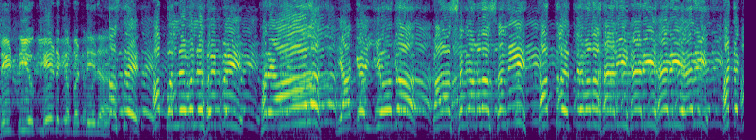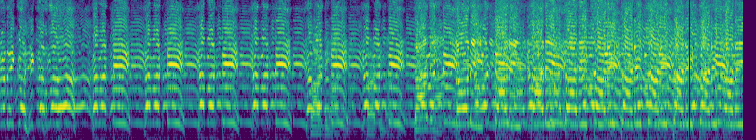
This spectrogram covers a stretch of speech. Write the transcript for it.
ਡੀਟੀਓ ਖੇਡ ਕਬੱਡੀ ਦਾ ਵਾਸਤੇ ਆ ਬੱਲੇ ਬੱਲੇ ਹੋਈ ਪਈ ਫਰਿਆਲ ਜਾਂ ਕਿ ਯੋਧਾ ਕਾਲਾ ਸਿੰਘਾਂ ਵਾਲਾ ਸਨੀ ਹੱਥਲੇਤੇ ਵਾਲਾ ਹੈਰੀ ਹੈਰੀ ਹੈਰੀ ਹੈਰੀ ਆ ਡੱਕਣ ਦੀ ਕੋਸ਼ਿਸ਼ ਕਰਦਾ ਹੋਇਆ ਕਬੱਡੀ ਕਬੱਡੀ ਕਬੱਡੀ ਕਬੱਡੀ ਕਬੱਡੀ ਕਬੱਡੀ ਤਾੜੀ ਤਾੜੀ ਤਾੜੀ ਤਾੜੀ ਤਾੜੀ ਤਾੜੀ ਤਾੜੀ ਤਾੜੀ ਤਾੜੀ ਤਾੜੀ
